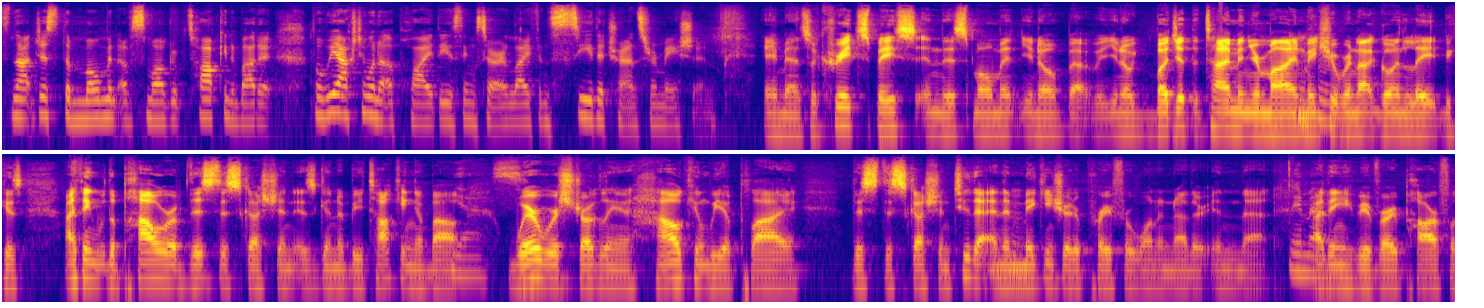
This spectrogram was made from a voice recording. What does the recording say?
it's not just the moment of small group talking about it but we actually want to apply these things to our life and see the transformation Amen. So create space in this moment. You know, but, you know, budget the time in your mind. Make Mm-hmm. sure we're not going late because I think the power of this discussion is going to be talking about Yes. where we're struggling and how can we apply this discussion to that, and Mm-hmm. then making sure to pray for one another in that. Amen. I think it could be a very powerful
